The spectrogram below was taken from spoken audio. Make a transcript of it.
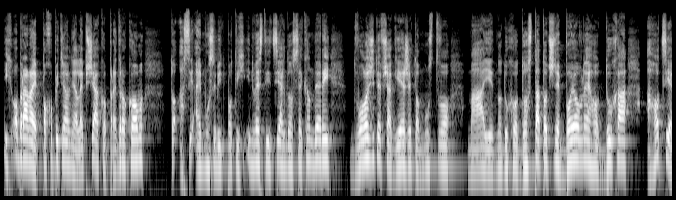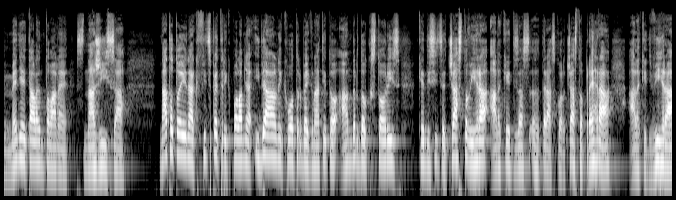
Ich obrana je pochopiteľne lepšia ako pred rokom, to asi aj musí byť po tých investíciách do secondary. Dôležité však je, že to mužstvo má jednoducho dostatočne bojovného ducha a hoci je menej talentované, snaží sa. Na toto je inak Fitzpatrick podľa mňa ideálny quarterback na tieto underdog stories, kedy síce často vyhrá, ale keď zas, e, teda skôr často prehrá, ale keď vyhrá,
